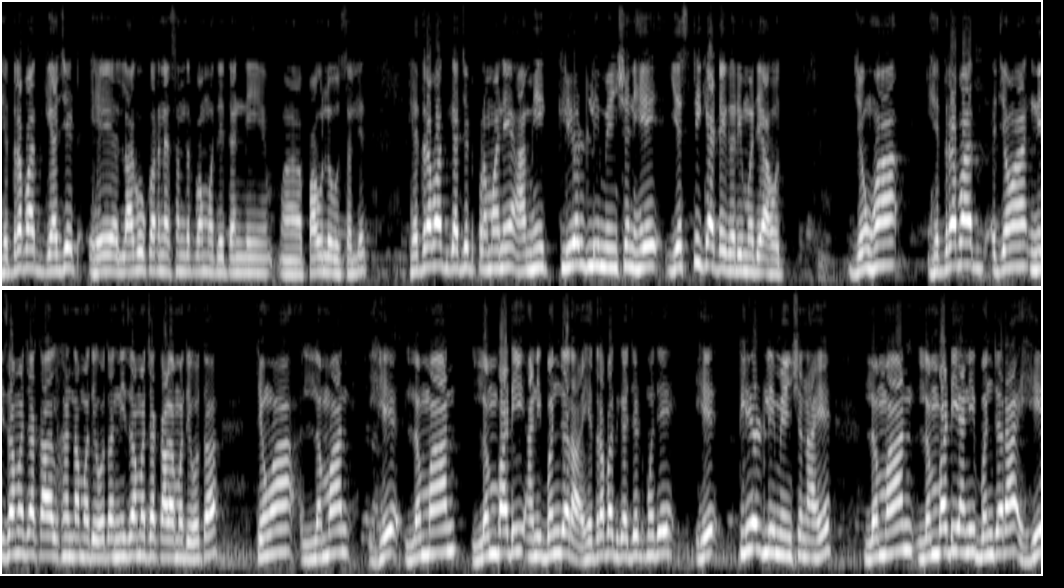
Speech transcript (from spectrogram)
हैदराबाद गॅजेट हे लागू करण्यासंदर्भामध्ये त्यांनी पावलं उचललेत. हैदराबाद गॅजेटप्रमाणे आम्ही क्लिअरली मेन्शन हे एस टी कॅटेगरीमध्ये आहोत. जेव्हा हैदराबाद जेव्हा निजामाच्या कालखंडामध्ये होता निजामाच्या काळामध्ये होता तेव्हा लमान हे लमान लंबाडी आणि बंजारा हैदराबाद गॅजेटमध्ये हे क्लिअरली मेन्शन आहे. लमान लंबाडी आणि बंजारा हे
